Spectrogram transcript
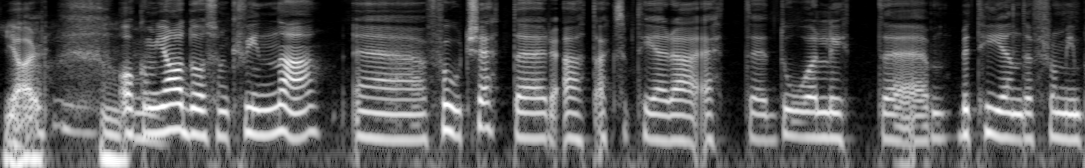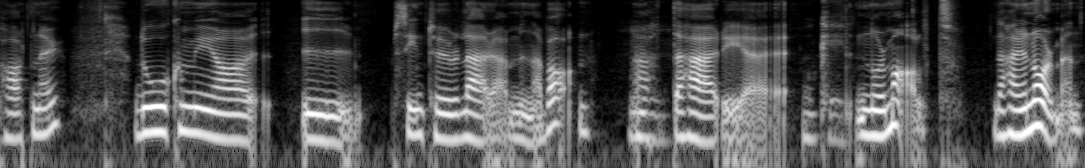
gör. Mm. Och om jag då som kvinna eh, fortsätter att acceptera ett eh, dåligt eh, beteende från min partner då kommer jag i sin tur lära mina barn Mm. att det här är Okej. normalt. Det här är normen.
